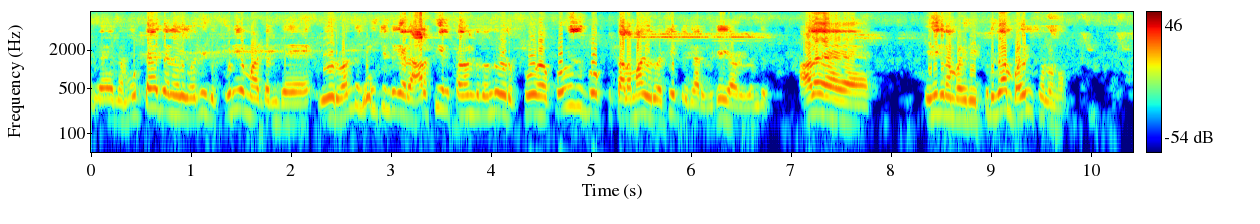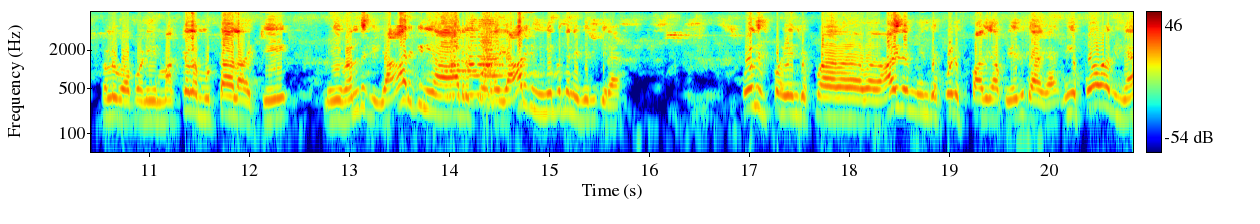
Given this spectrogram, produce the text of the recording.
இந்த இந்த முட்டா ஜனலுக்கு வந்து இது புரிய மாட்டேங்குது. இவர் வந்து நினைச்சிட்டு இருக்காரு அரசியல் கலந்தது வந்து ஒரு பொ- பொழுதுபோக்கு தளமாக இவர் வச்சுட்டு இருக்காரு விஜய் அவர் வந்து. ஆல இதுக்கு நம்ம இது இப்படிதான் பதில் சொல்லணும். சொல்லு பாப்போம். நீ மக்களை முட்டாளாக்கி நீ வந்து யாருக்கு நீ ஆர்டர் போடுற? யாருக்கு நீ நிபந்தனை விதிக்கிற? போலீஸ் இந்த ஆயுதம் இந்த போலீஸ் பாதுகாப்பு எதுக்காக? நீங்க போவாதீங்க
